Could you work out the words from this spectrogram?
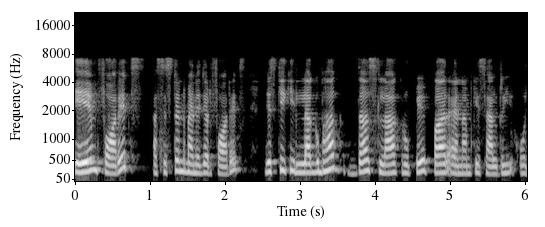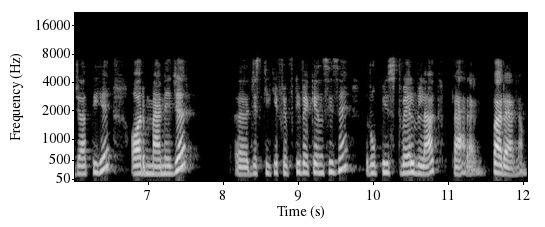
M forex assistant manager forex जिसकी की लगभग 10 लाख रुपए पर एनम की सैलरी हो जाती है और मैनेजर जिसकी की 50 वैकेंसीज हैं रुपीज़ 12 लाख पर एनम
